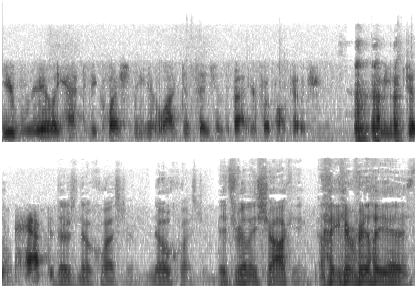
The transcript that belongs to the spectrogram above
you really have to be questioning your life decisions about your football coach. I mean, you just have to. Be. There's no question, no question. It's really shocking. Like, it really is,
